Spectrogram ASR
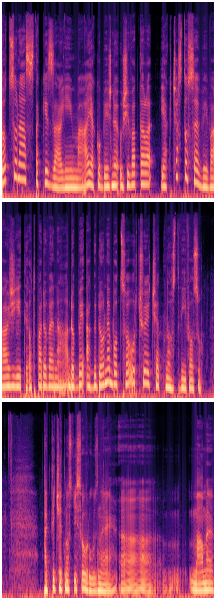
To, co nás taky zajímá jako běžné uživatele, jak často se vyváží ty odpadové nádoby a kdo nebo co určuje četnost vývozu? Tak ty četnosti jsou různé. Eh, máme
